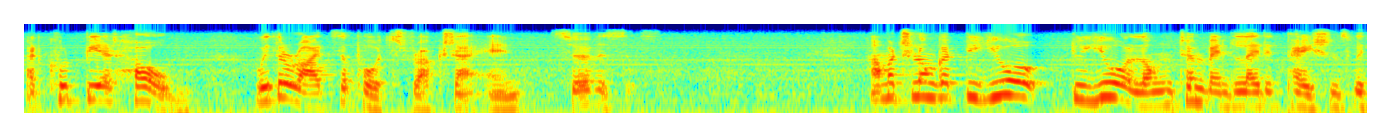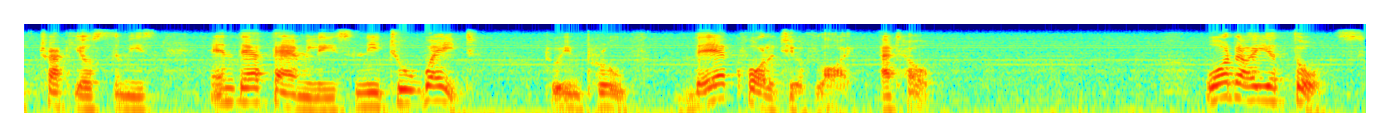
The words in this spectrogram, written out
that could be at home with the right support structure and services? How much longer do your, do your long-term ventilated patients with tracheostomies and their families need to wait to improve their quality of life at home? What are your thoughts?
